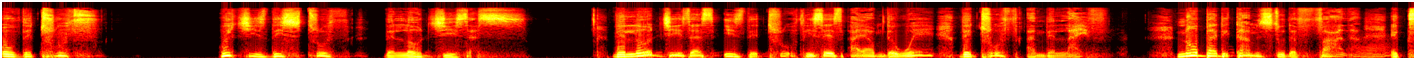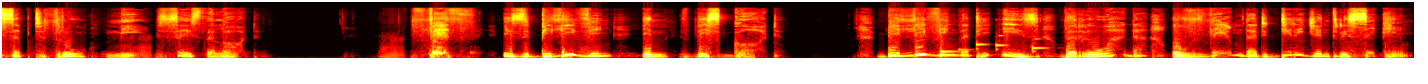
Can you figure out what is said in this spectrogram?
of the truth, which is this truth, the Lord Jesus. The Lord Jesus is the truth. He says, I am the way, the truth, and the life. Nobody comes to the Father except through me, says the Lord. Faith is believing in this God. Believing that he is the rewarder of them that diligently seek him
